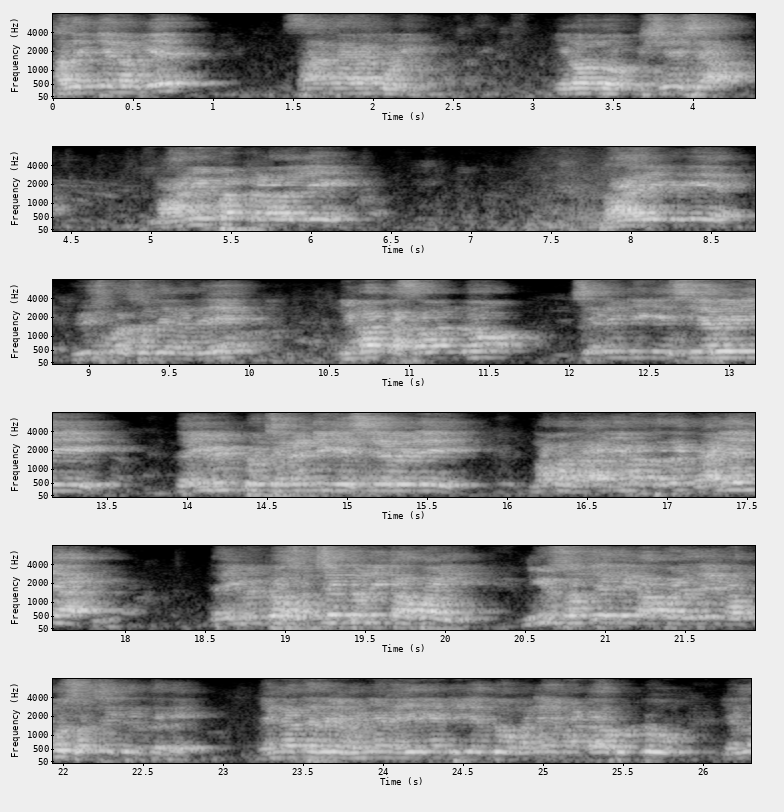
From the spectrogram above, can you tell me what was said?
ಅದಕ್ಕೆ ನಮಗೆ ಸಹಕಾರ ಕೊಡಿ. ಇನ್ನೊಂದು ವಿಶೇಷ ಮಾನಿ ಪಟ್ಟಣದಲ್ಲಿ ನಾಗರಿಕರಿಗೆ ತಿಳಿಸಿಕೊಡಿಸೋದೇನೆಂದ್ರೆ ನಿಮ್ಮ ಕಸವನ್ನು ಚರಂಡಿಗೆ ಎಸೆಯಬೇಡಿ ದಯವಿಟ್ಟು ಚರಂಡಿಗೆ ಎಸೆಯಬೇಡಿ ನಮ್ಮ ಗಾಡಿ ಬರ್ತದೆ ಗಾಡಿಯಲ್ಲಿ ಹಾಕಿ ದಯವಿಟ್ಟು ಸ್ವಚ್ಛತೆಯಲ್ಲಿ ಕಾಪಾಡಿ ನೀವು ಸ್ವಚ್ಛತೆ ಕಾಪಾಡಿದ್ರೆ ನಮಗೂ ಸ್ವಚ್ಛತೆ ಇರ್ತದೆ ಹೆಂಗಂತಂದ್ರೆ ಮುಂಜಾನೆ ಐದು ಗಂಟೆಗೆ ಎದ್ದು ಮನೆ ಮಠ ಬಿಟ್ಟು ಎಲ್ಲ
